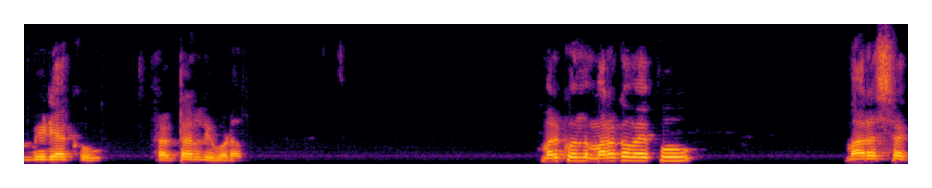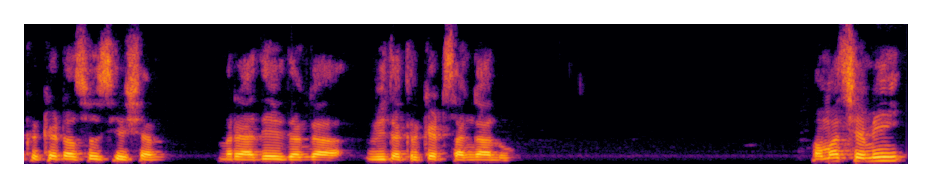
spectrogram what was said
మీడియాకు ప్రకటనలు ఇవ్వడం. మరికొంత మరొక వైపు మహారాష్ట్ర క్రికెట్ అసోసియేషన్ మరి అదేవిధంగా వివిధ క్రికెట్ సంఘాలు. మొహమ్మద్ షమీ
